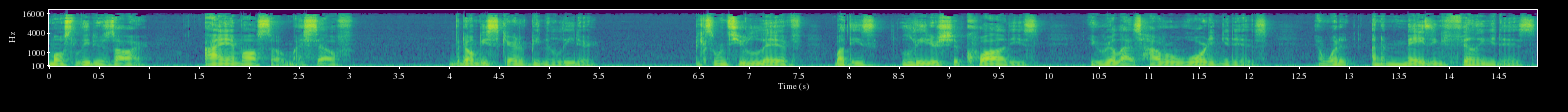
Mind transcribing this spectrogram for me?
Most leaders are. I am also myself. But don't be scared of being a leader. Because once you live by these leadership qualities, you realize how rewarding it is and what an amazing feeling it is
